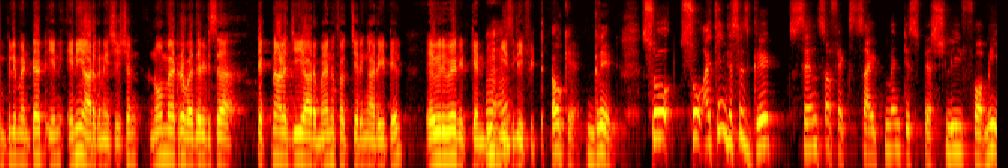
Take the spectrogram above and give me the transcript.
implemented in any organization, no matter whether it is a technology or manufacturing or retail. Everywhere it can be mm-hmm. easily fit. Okay, great. So so I think this is great sense of excitement, especially for me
